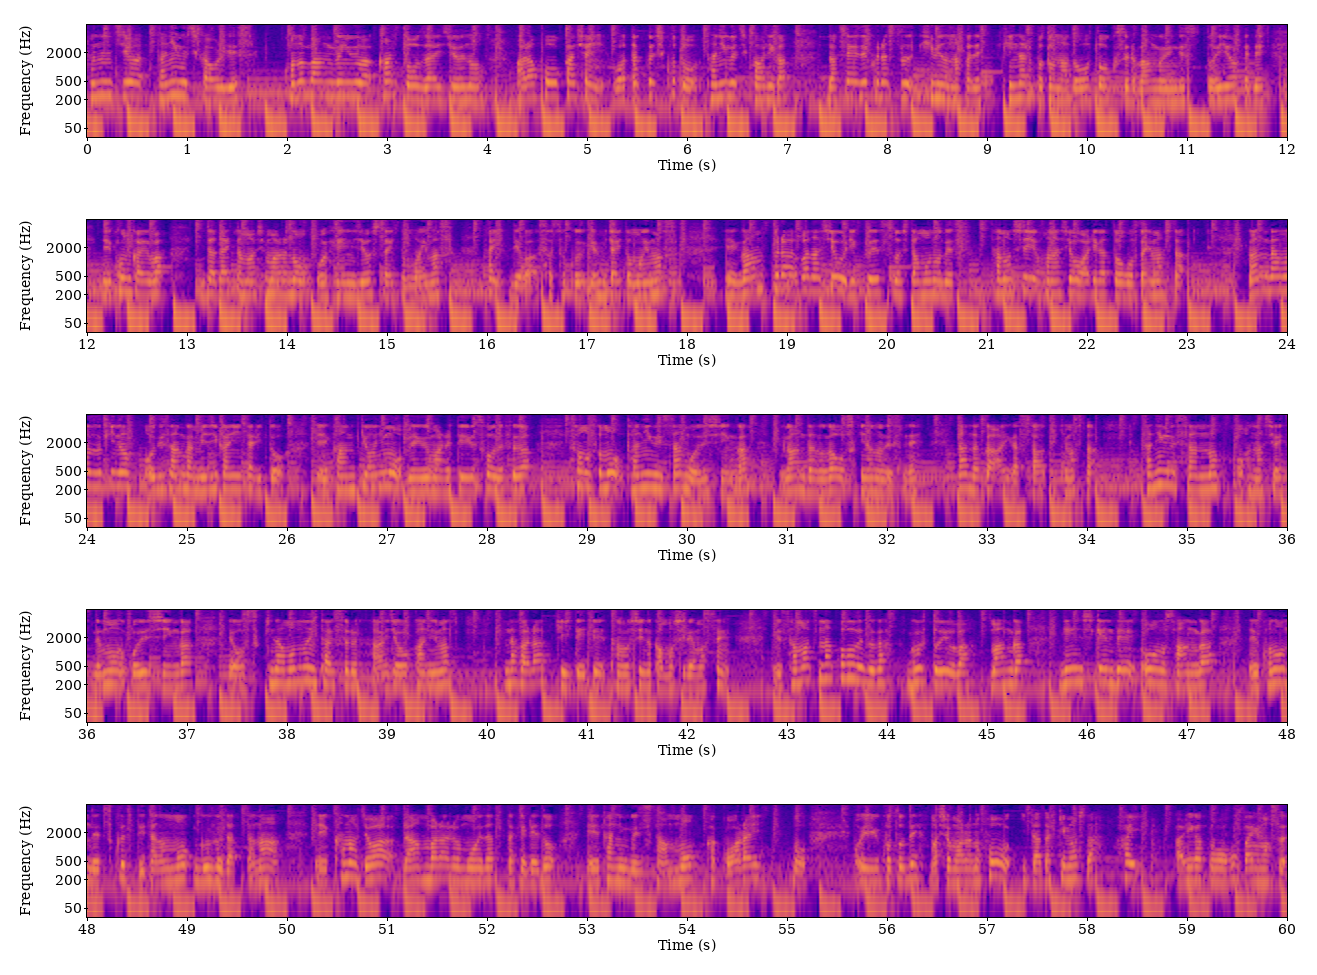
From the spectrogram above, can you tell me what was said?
こんにちは谷口香織です。この番組は関東在住のアラフォー会社員私こと谷口香織が惰性で暮らす日々の中で気になることなどをトークする番組です。というわけで、え今回はいただいたマシュマロのお返事をしたいと思います。はいでは早速読みたいと思います、えガンプラ話をリクエストしたものです。楽しいお話をありがとうございました。ガンダム好きのおじさんが身近にいたりと、え環境にも恵まれているそうですがそもそも谷口さんご自身がガンダムがお好きなのですね。なんだか愛が伝わってきました。谷口さんのお話はいつでもご自身がお好きなものに対する愛情を感じます。だから聞いていて楽しいのかもしれません。えーさまつなことですが、グフといえば漫画原始圏で大野さんがえー好んで作っていたのもグフだったな。えー彼女はランバラル萌えだったけれど、えー谷口さんも過去笑いということで、マシュマロの方をいただきました。はい、ありがとうございます。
